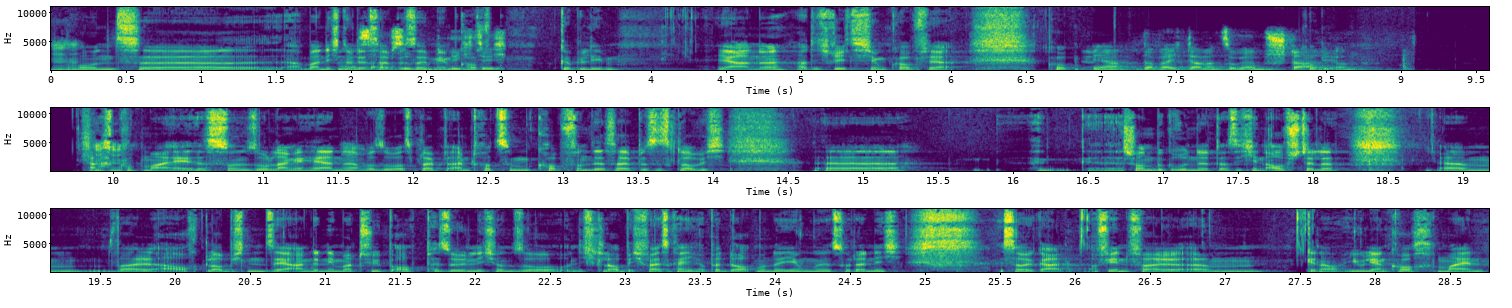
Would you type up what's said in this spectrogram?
Und äh, aber nicht nur Das ist deshalb ist er mir im Kopf geblieben. Ja, ne? Hatte ich richtig im Kopf, ja. Guck, Ja, da war ich damals sogar im Stadion. Ach, guck mal, ey, das ist schon so lange her, ne? aber sowas bleibt einem trotzdem im Kopf und deshalb ist es, glaube ich, äh, schon begründet, dass ich ihn aufstelle, ähm, weil auch, glaube ich, ein sehr angenehmer Typ, auch persönlich und so. Und ich glaube, ich weiß gar nicht, ob er Dortmunder Junge ist oder nicht. Ist auch egal. Auf jeden Fall, ähm, genau, Julian Koch, mein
